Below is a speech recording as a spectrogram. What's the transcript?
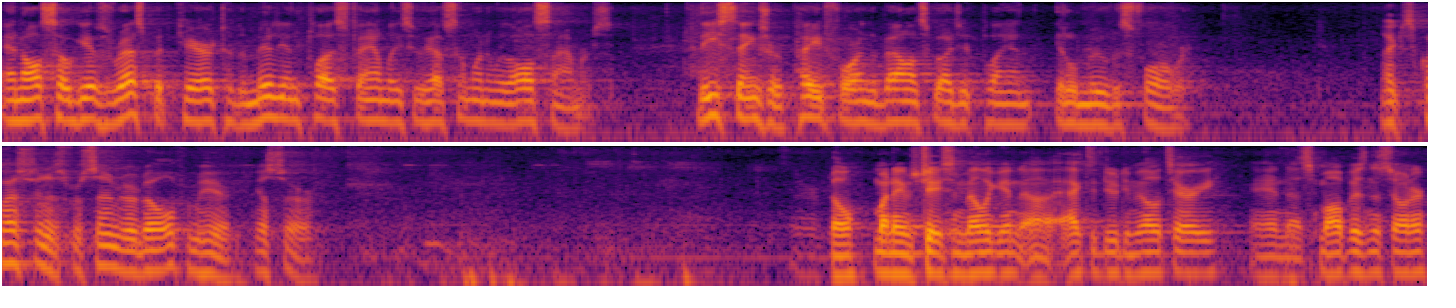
and also gives respite care to the million plus families who have someone with Alzheimer's. These things are paid for in the balanced budget plan. It'll move us forward. Next question is for Senator Dole from here. Yes, sir. Senator Dole, my name is Jason Milligan, uh, active duty military and a small business owner.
